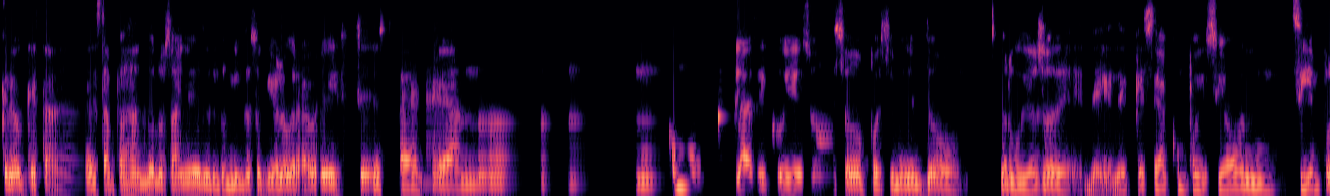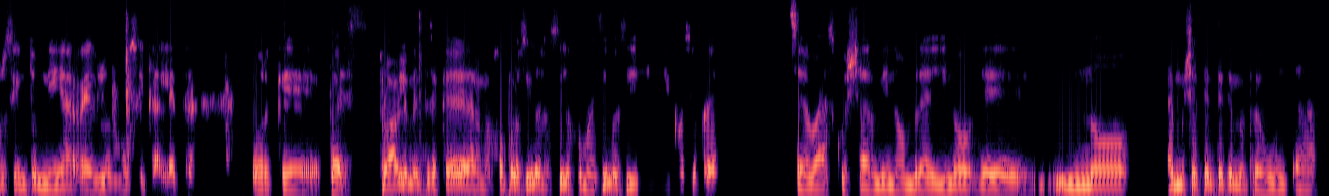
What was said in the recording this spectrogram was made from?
Creo que está, están pasando los años desde el 2012 que yo lo grabé y se está creando como un clásico y eso, eso pues sí me siento orgulloso de, de que sea composición 100% mía, arreglo, música, letra porque pues probablemente se quede a lo mejor por los siglos de los siglos, como decimos, y, pues siempre se va a escuchar mi nombre ahí, ¿no? Eh, no, hay mucha gente que me pregunta,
